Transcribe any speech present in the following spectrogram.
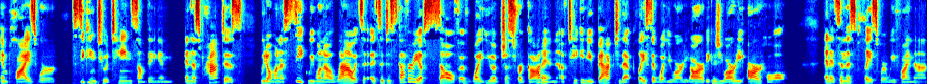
implies we're seeking to attain something. And in this practice, we don't want to seek, we want to allow. It's a, it's a discovery of self, of what you have just forgotten, of taking you back to that place of what you already are, because you already are whole. And it's in this place where we find that.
